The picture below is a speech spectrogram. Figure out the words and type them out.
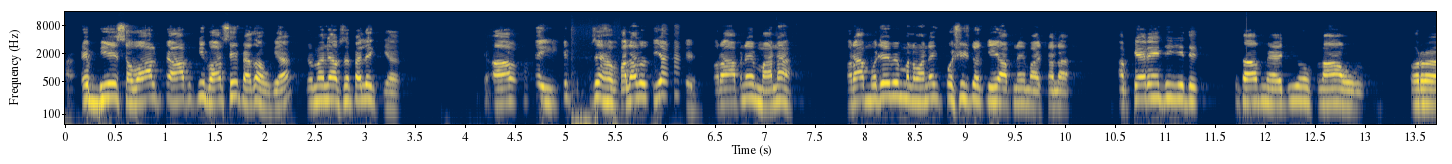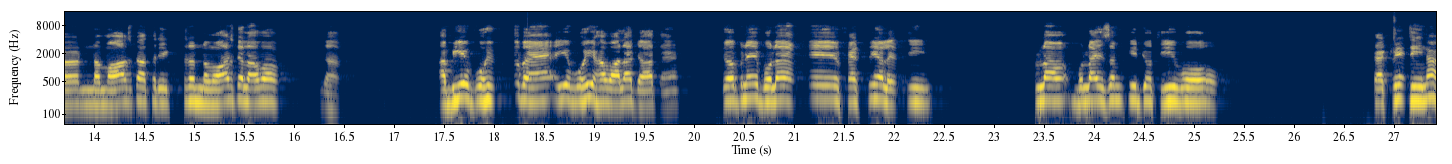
अब ये सवाल पे आपकी बात से पैदा हो गया, जो मैंने आपसे पहले किया। कि आपने ये हवाला तो दिया और आपने माना, और आप मुझे भी मनवाने की कोशिश तो की आपने, माशाल्लाह। आप कह रहे हैं जी, ये किताब में है जी, वो फलां हो, और नमाज़ का तरीका नमाज़ के अलावा अब ये वही सब हैं, ये वही हवाला जात हैं, जो अपने बोला कि फैक्ट्रियाँ लगती मुलाजिम की जो थी वो फैक्ट्री थी ना,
